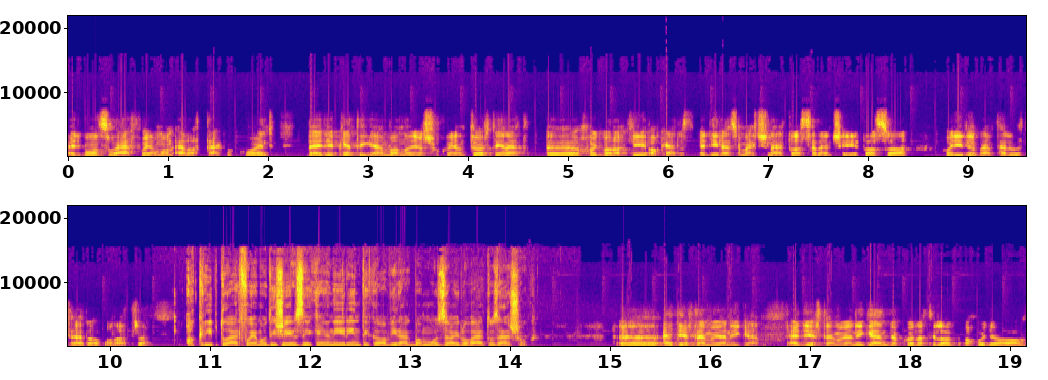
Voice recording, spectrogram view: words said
egy vonzó árfolyamon eladták a coint, de egyébként igen, van nagyon sok olyan történet, hogy valaki akár egy életre megcsinálta a szerencséjét azzal, hogy időben felült erre a vonatra. A kriptoárfolyamot is érzékenyen érintik a világban mozzajló változások? Egyértelműen igen. Egyértelműen igen. Gyakorlatilag, ahogy a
